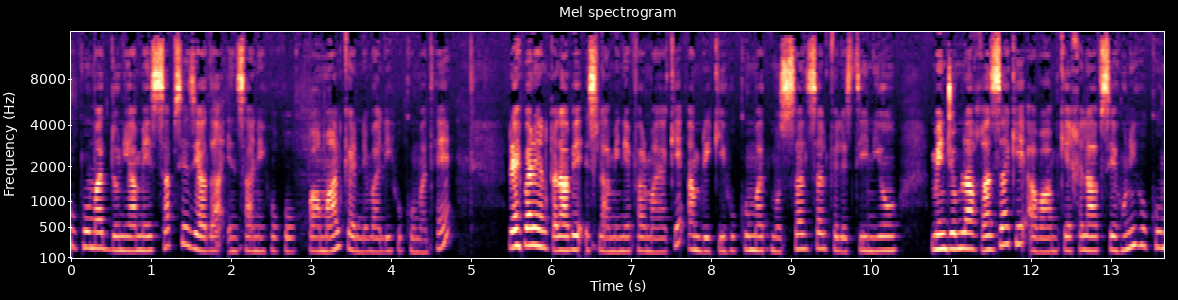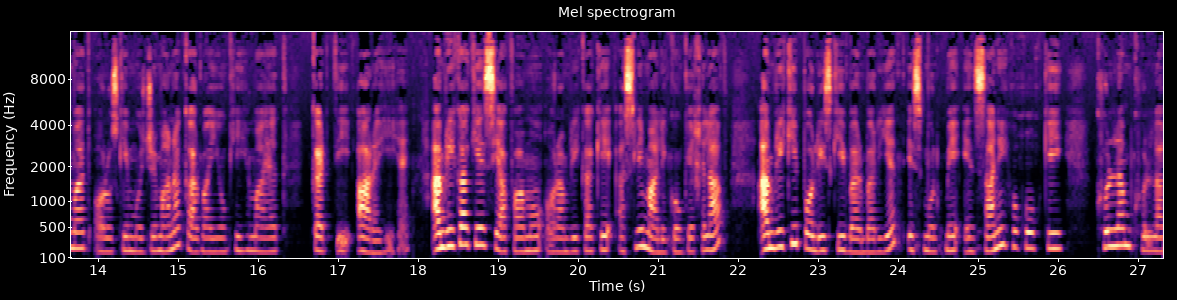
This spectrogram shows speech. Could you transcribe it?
حکومت دنیا میں سب سے زیادہ انسانی حقوق پامال کرنے والی حکومت ہے۔ رہبر انقلاب اسلامی نے فرمایا کہ امریکی حکومت مسلسل فلسطینیوں من جملہ غزہ کے عوام کے خلاف سے ہنی حکومت اور اس کی مجرمانہ کاروائیوں کی حمایت کرتی آ رہی ہے۔ امریکہ کے سیافاموں اور امریکہ کے اصلی مالکوں کے خلاف امریکی پولیس کی بربریت اس ملک میں انسانی حقوق کی کھلم کھلا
